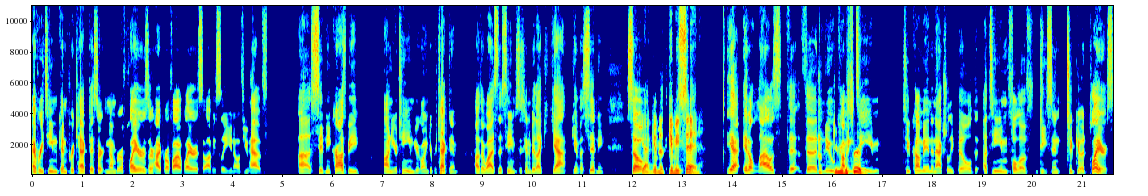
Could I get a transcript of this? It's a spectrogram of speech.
every team can protect a certain number of players or high profile players so obviously you know if you have uh sidney crosby on your team you're going to protect him otherwise this team's just going to be like yeah give us sidney so yeah, give us, give me Sid. yeah, it allows the the new Give me the coming team to come in and actually build a team full of decent to good players,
